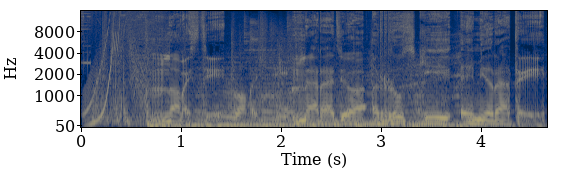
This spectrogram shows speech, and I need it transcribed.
Новости. Новости. На радио «Русские Эмираты».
